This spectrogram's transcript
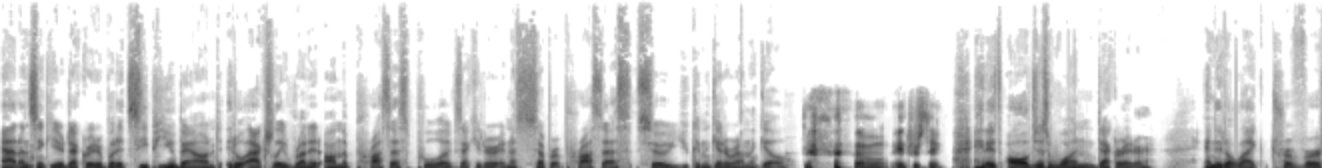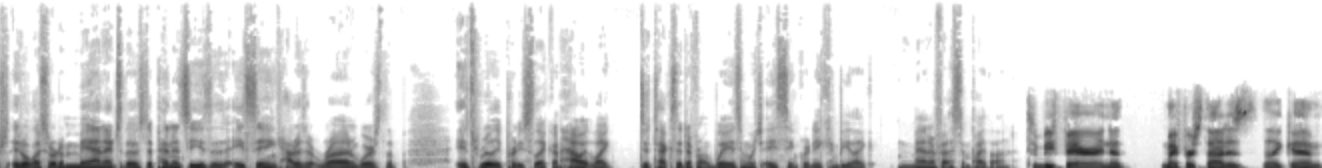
at unsync your decorator, but it's CPU bound, it'll actually run it on the process pool executor in a separate process so you can get around the GIL. oh, interesting. And it's all just one decorator. And it'll like traverse, it'll like sort of manage those dependencies. Is it async? How does it run? Where's the, it's really pretty slick on how it like detects the different ways in which asynchrony can be like manifest in Python. To be fair, I know my first thought is like um,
